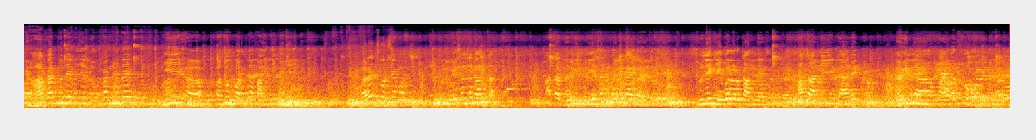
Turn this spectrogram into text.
ग्राहकांमध्ये म्हणजे लोकांमध्ये ही अजूनपर्यंत माहिती नाही. बरेच वर्षापासून बी एस एनचं काम चाललं आहे. आता नवीन बी एस एन पहिले काय करायचं की ते जुने केबलवर काम द्यायचं आता आम्ही डायरेक्ट नवीन फायबर टू होम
